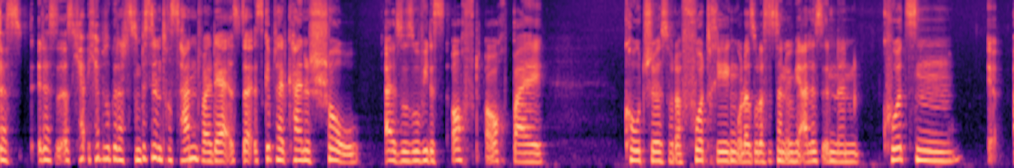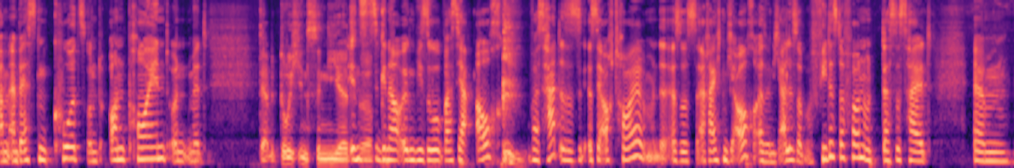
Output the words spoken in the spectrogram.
das, das, also ich, ich habe so gedacht, das ist so ein bisschen interessant, weil der ist da, es gibt halt keine Show. Also so wie das oft auch bei Coaches oder Vorträgen oder so, das ist dann irgendwie alles in einen kurzen, am, am besten kurz und on point und mit der wird durchinszeniert. Ins, genau, irgendwie so, was ja auch was hat. Es ist, ist ja auch toll. Also es erreicht mich auch, also nicht alles, aber vieles davon. Und das ist halt, ähm,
